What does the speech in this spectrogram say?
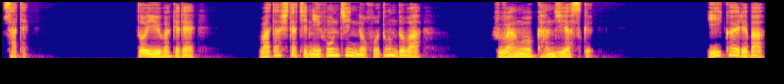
さて、というわけで、私たち日本人のほとんどは不安を感じやすく、言い換えれば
